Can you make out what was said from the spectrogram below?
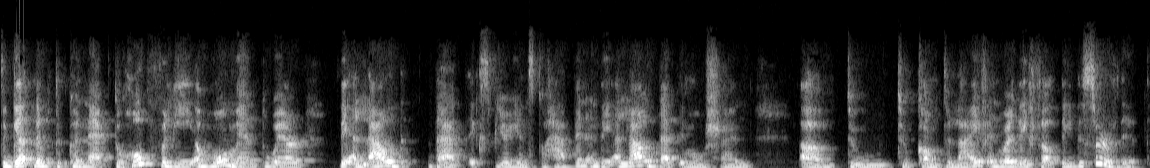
To get them to connect to hopefully a moment where they allowed that experience to happen and they allowed that emotion um, to to come to life and where they felt they deserved it.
